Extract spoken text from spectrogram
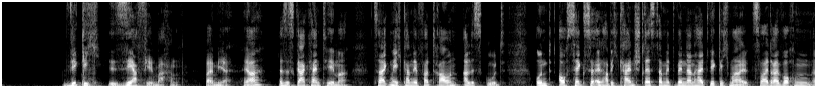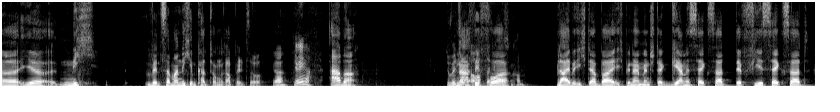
wirklich sehr viel machen bei mir, ja? Das ist gar kein Thema. Zeig mir, ich kann dir vertrauen, alles gut. Und auch sexuell habe ich keinen Stress damit, wenn dann halt wirklich mal zwei, drei Wochen äh, hier nicht, wenn es da mal nicht im Karton rappelt, so, ja? Ja, ja. Aber willst Nach halt wie vor- bleibe ich dabei, ich bin ein Mensch, der gerne Sex hat, der viel Sex hat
